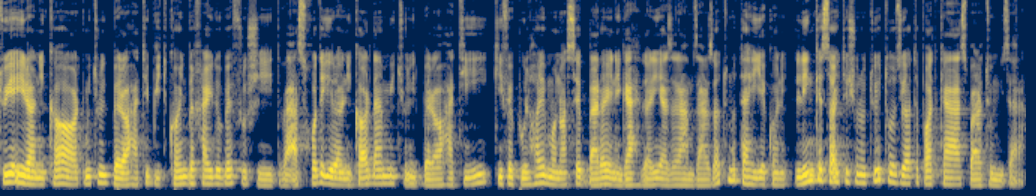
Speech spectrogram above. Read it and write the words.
توی ایرانی کارت می‌تونید به راحتی بیت کوین بخرید و بفروشید و از خود ایرانی کارد هم می‌تونید به راحتی کیف پولهای مناسب برای نگهداری از رمزارزاتون رو تهیه کنید. لینک سایتشون رو توی توضیحات پادکست براتون می‌ذارم.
